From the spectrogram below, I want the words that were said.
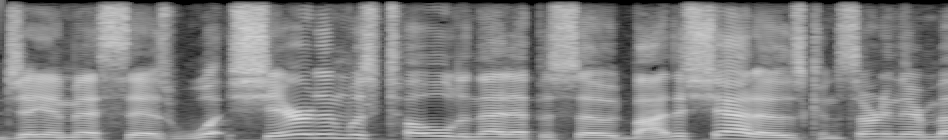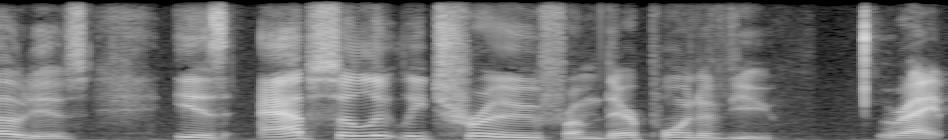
JMS says what Sheridan was told in that episode by the Shadows concerning their motives is absolutely true from their point of view. Right.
